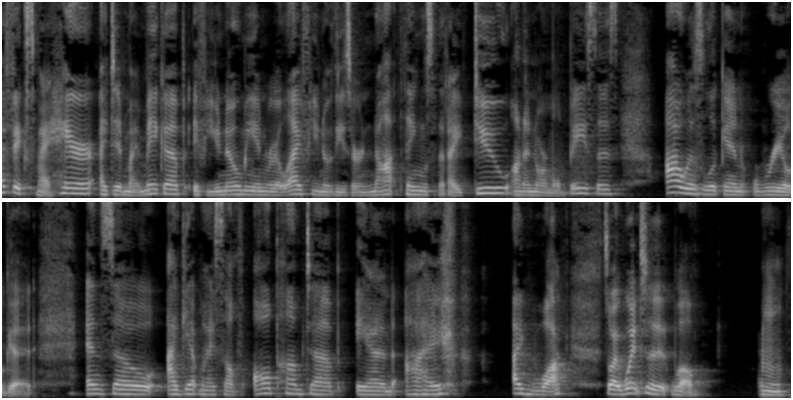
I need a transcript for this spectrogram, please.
I fixed my hair. I did my makeup. If you know me in real life, you know these are not things that I do on a normal basis. I was looking real good. And so I get myself all pumped up and I I walk. So I went to well, mm,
